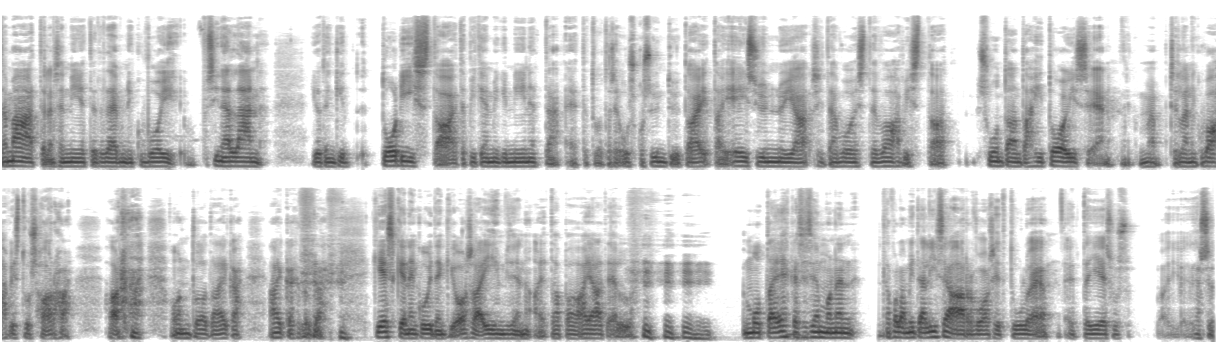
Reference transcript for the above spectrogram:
tämä ajattelen sen niin, että tätä ei niin kuin voi sinällään jotenkin todistaa, että pikemminkin niin, että, että tuota se usko syntyy tai, tai ei synny ja sitä voi sitten vahvistaa suuntaan tahi toiseen. Sellainen niin vahvistusharha harha on tuota aika, aika tuota keskeinen kuitenkin osa ihmisen tapaa ajatella. Mutta ehkä se semmoinen tavallaan mitä lisäarvoa siitä tulee, että Jeesus jos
